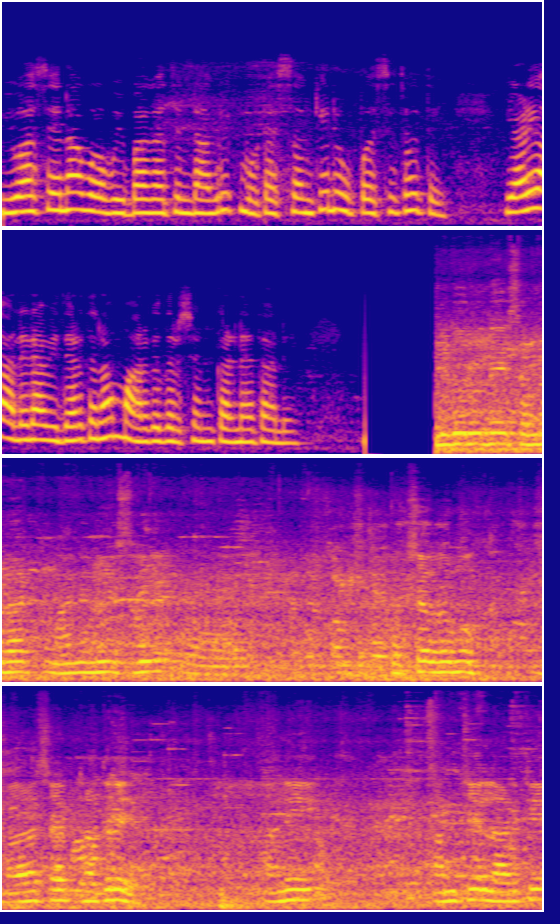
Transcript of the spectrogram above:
युवासेना व विभागातील नागरिक मोठ्या संख्येने उपस्थित होते. यावेळी आलेल्या विद्यार्थ्यांना मार्गदर्शन करण्यात आले. हिंदुहृदय सम्राट माननीय श्री पक्षप्रमुख बाळासाहेब ठाकरे आणि आमचे लाडके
